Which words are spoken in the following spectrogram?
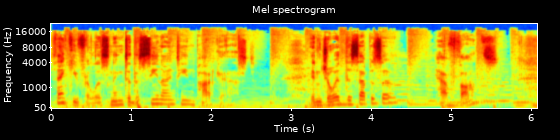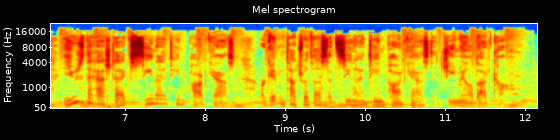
Thank you for listening to the C19 podcast. Enjoyed this episode? Have thoughts? Use the hashtag C19podcast or get in touch with us at C19podcast at gmail.com.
